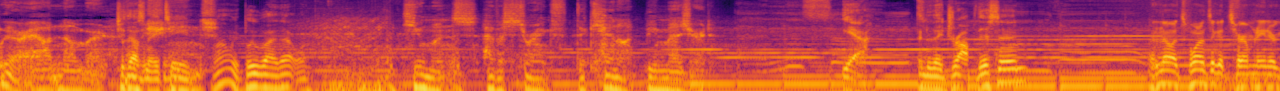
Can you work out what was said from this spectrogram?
We are outnumbered. by 2018. Well, we blew by that one. Humans have a strength that cannot be measured. Yeah. And do they drop this in. I know it's one. It's like a Terminator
